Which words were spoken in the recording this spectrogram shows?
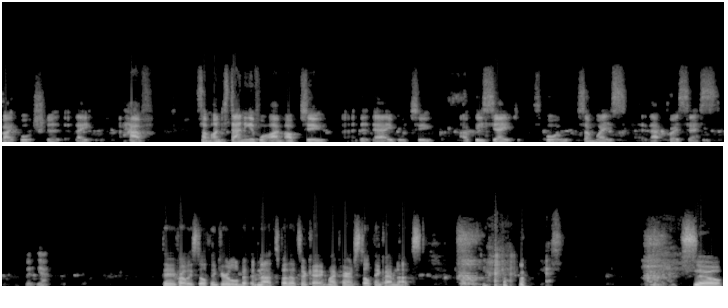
very fortunate that they have some understanding of what I'm up to, uh, that they're able to appreciate support in some ways that process. But yeah. They probably still think you're a little bit nuts, but that's okay. My parents still think I'm nuts. yes. So,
